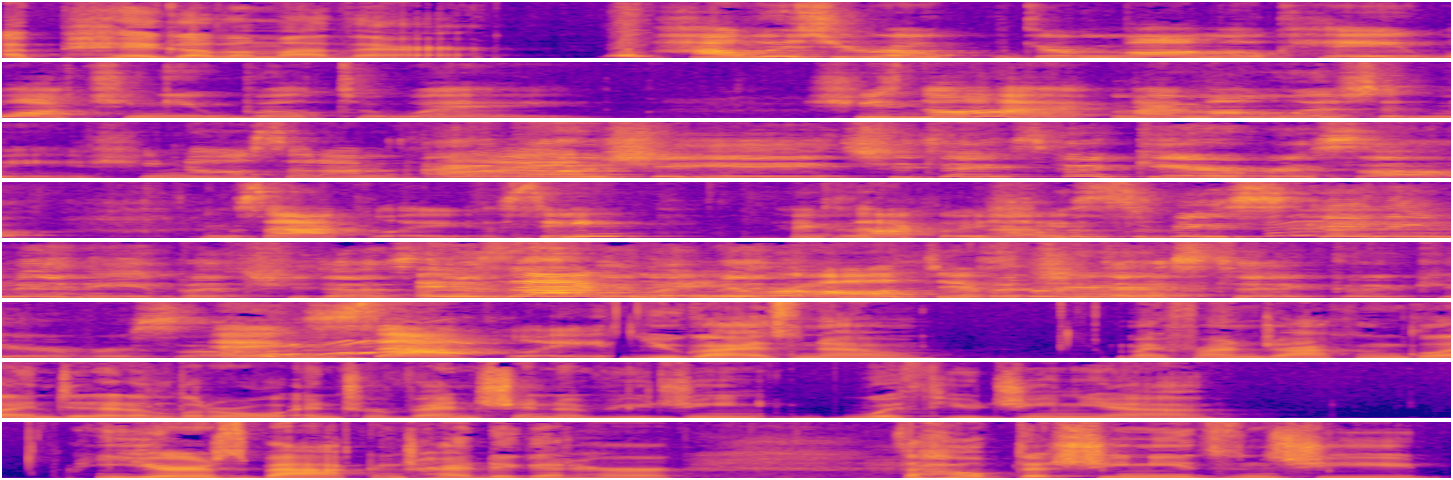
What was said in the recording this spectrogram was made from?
a pig of a mother. How is your your mom okay watching you wilt away? She's not. My mom lives with me. She knows that I'm fine. I know she eats. She takes good care of herself. Exactly. See? Exactly. Happens She's... to be skinny mini, but she does exactly. We're all different. But she does take good care of herself. Exactly. You guys know, my friend Jaclyn Glenn did a literal intervention of Eugene with Eugenia years back and tried to get her the help that she needs, and she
